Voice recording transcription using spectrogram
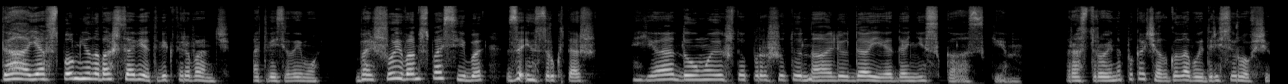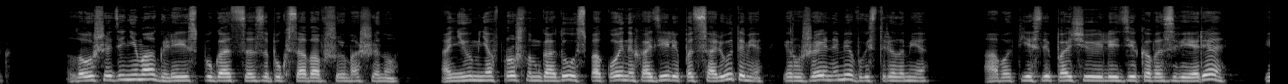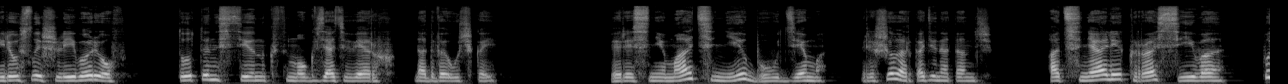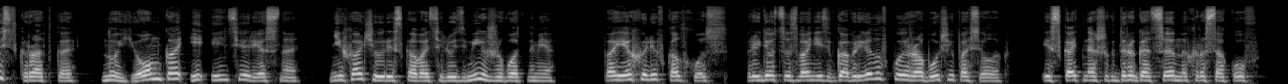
«Да, я вспомнила ваш совет, Виктор Иванович», — ответила ему. «Большое вам спасибо за инструктаж». «Я думаю, что про шатуна-людоеда не сказки», — расстроенно покачал головой дрессировщик. «Лошади не могли испугаться забуксовавшую машину. Они у меня в прошлом году спокойно ходили под салютами и ружейными выстрелами. А вот если почуяли дикого зверя или услышали его рев, тут инстинкт мог взять верх над выучкой». «Переснимать не будем», — решил Аркадий Натанович. Отсняли красиво, пусть кратко, но емко и интересно. Не хочу рисковать людьми и животными. Поехали в колхоз. Придется звонить в Гавриловку и рабочий поселок. Искать наших драгоценных росаков.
